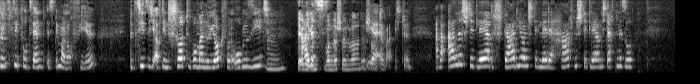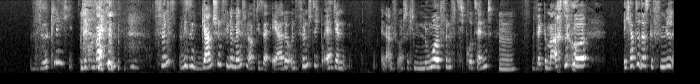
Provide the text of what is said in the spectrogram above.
50% ist immer noch viel. Bezieht sich auf den Shot, wo man New York von oben sieht. Der Alles- übrigens wunderschön war, der Shot. Ja, er war echt schön. Aber alles steht leer, das Stadion steht leer, der Hafen steht leer und ich dachte mir so, wirklich? Weil fünf, wir sind ganz schön viele Menschen auf dieser Erde und 50, er hat ja in Anführungsstrichen nur 50 Prozent Mhm. weggemacht. So. Ich hatte das Gefühl,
